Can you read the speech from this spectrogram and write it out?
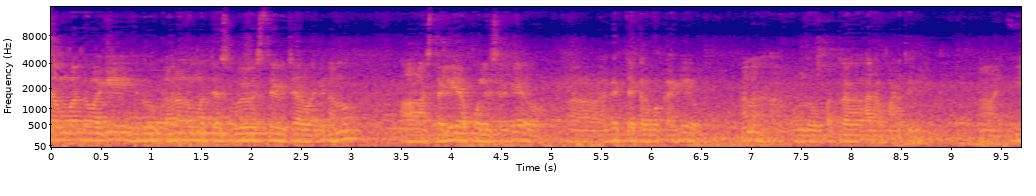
ಸಂಬಂಧವಾಗಿ ಇದು ಕಾನೂನು ಮತ್ತು ಸುವ್ಯವಸ್ಥೆ ವಿಚಾರವಾಗಿ ನಾನು ಸ್ಥಳೀಯ ಪೊಲೀಸರಿಗೆ ಅಗತ್ಯ ಕ್ರಮಕ್ಕಾಗಿ ನಾನು ಒಂದು ಪತ್ರಹಾರ ಮಾಡ್ತೀನಿ. ಈ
